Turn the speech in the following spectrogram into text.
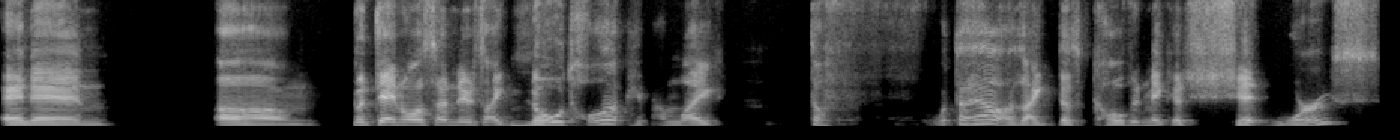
And then, um, but then all of a sudden there's like no toilet paper. I'm like, the what the hell? I was like, does COVID make a shit worse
